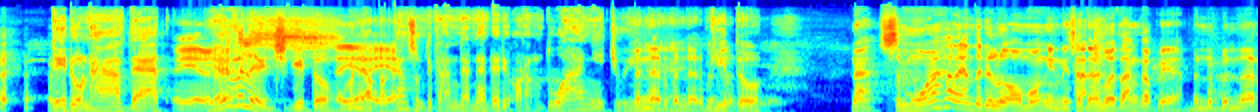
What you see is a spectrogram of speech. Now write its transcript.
they don't have that Iya, iya. privilege gitu, Iya, mendapatkan iya. suntikan dana dari orang tuanya, cuy. Benar, benar, benar. Gitu. Nah, semua hal yang tadi lo omongin nih, saat yang gue tangkap ya, bener-bener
